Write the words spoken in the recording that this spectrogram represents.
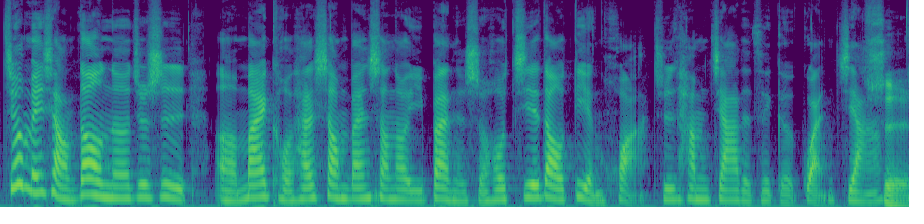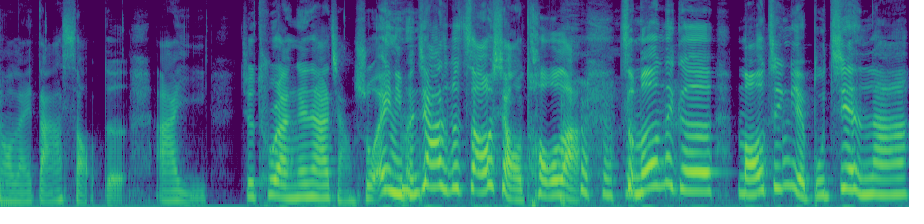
结果没想到呢，就是呃，Michael 他上班上到一半的时候接到电话，就是他们家的这个管家，是然后来打扫的阿姨。就突然跟他讲说，哎、欸，你们家是不是遭小偷啦？怎么那个毛巾也不见啦？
